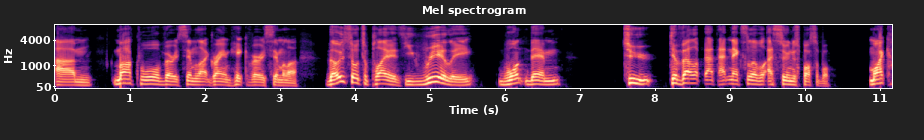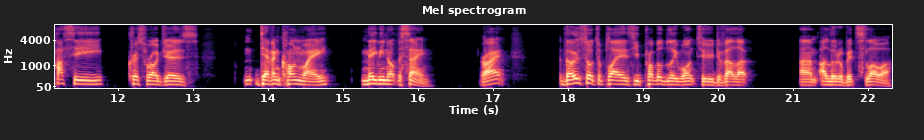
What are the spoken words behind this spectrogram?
Um, Mark Waugh, very similar. Graeme Hick, very similar those sorts of players, you really want them to develop at that next level as soon as possible. Mike Hussey, Chris Rogers, Devon Conway, maybe not the same, right? Those sorts of players you probably want to develop um, a little bit slower.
